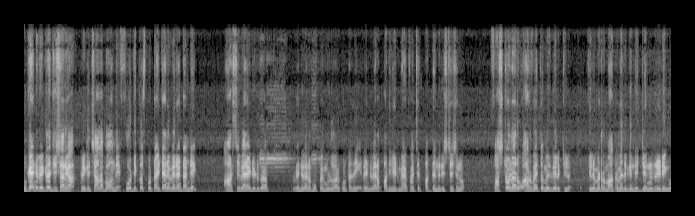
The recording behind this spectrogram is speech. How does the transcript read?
ఓకే అండి వెహికల్ చూశారుగా? వెహికల్ చాలా బాగుంది. ఫోర్డ్ ఇకోస్పోర్ట్ టైటానియం వేరియంట్ అండి. ఆర్సీ వెరైటీ కూడా రెండు వేల ముప్పై మూడు వరకు ఉంటుంది. రెండు వేల పదిహేడు మ్యాక్ వచ్చి పద్దెనిమిది రిజిస్ట్రేషన్ ఫస్ట్ ఓనర్ అరవై తొమ్మిది వేల కిలో కిలోమీటర్ మాత్రమే తిరిగింది. జెన్యున్ రీడింగ్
